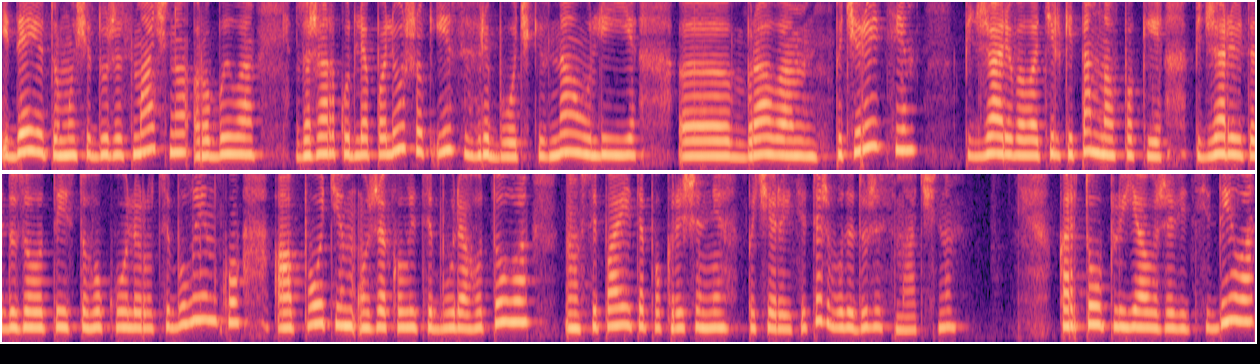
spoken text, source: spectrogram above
ідею, тому що дуже смачно робила зажарку для палюшок із грибочків на олії, е, брала печериці. Піджарювала тільки там, навпаки, піджарюєте до золотистого кольору цибулинку, а потім, уже коли цибуля готова, всипаєте покришені печериці. Теж буде дуже смачно. Картоплю я вже відсідила,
